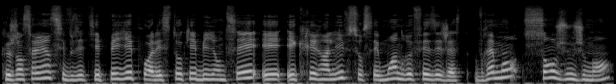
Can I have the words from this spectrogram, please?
que j'en sais rien si vous étiez payé pour aller stocker Beyoncé et écrire un livre sur ses moindres faits et gestes. Vraiment sans jugement,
